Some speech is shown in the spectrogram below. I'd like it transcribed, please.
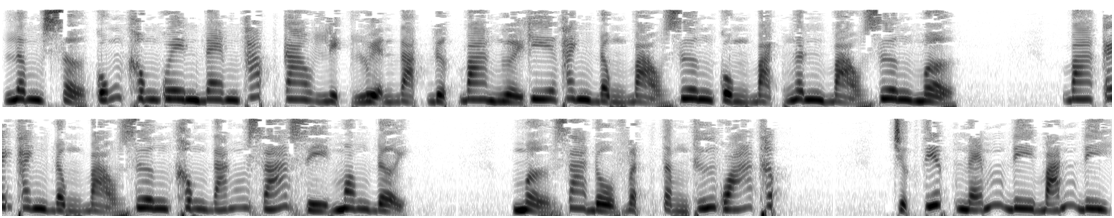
lâm sở cũng không quên đem tháp cao lịch luyện đạt được ba người kia thanh đồng bảo dương cùng bạch ngân bảo dương mở, ba cái thanh đồng bảo dương không đáng giá gì mong đợi, mở ra đồ vật tầng thứ quá thấp, trực tiếp ném đi bán đi,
